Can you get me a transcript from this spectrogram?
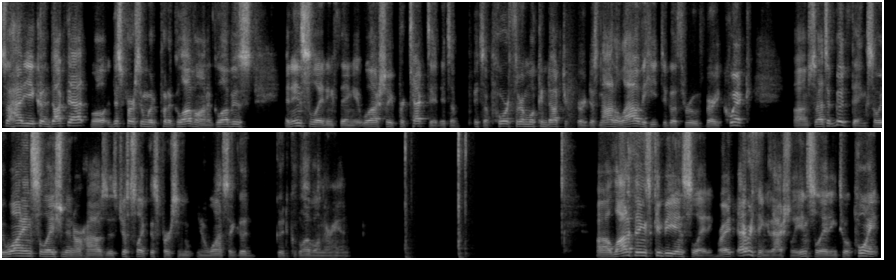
So how do you conduct that? Well, this person would put a glove on. A glove is an insulating thing. It will actually protect it. It's a it's a poor thermal conductor. It does not allow the heat to go through very quick. Um, so that's a good thing. So we want insulation in our houses, just like this person, you know, wants a good, good glove on their hand. a lot of things can be insulating, right? Everything is actually insulating to a point.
